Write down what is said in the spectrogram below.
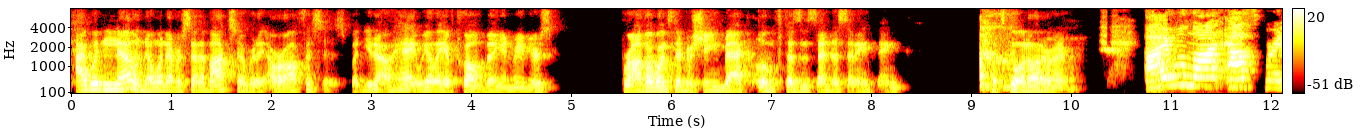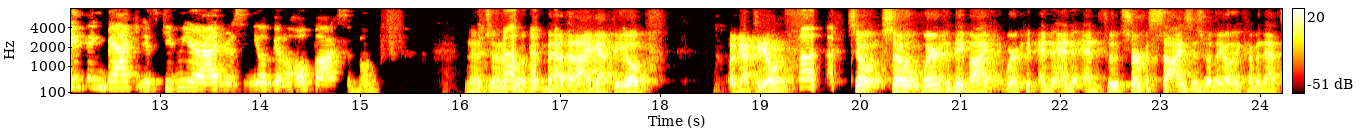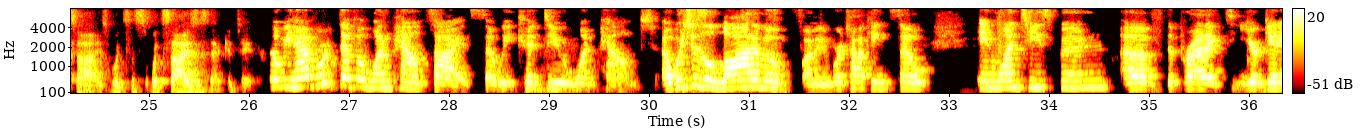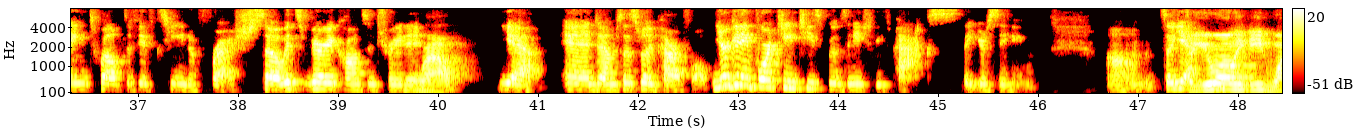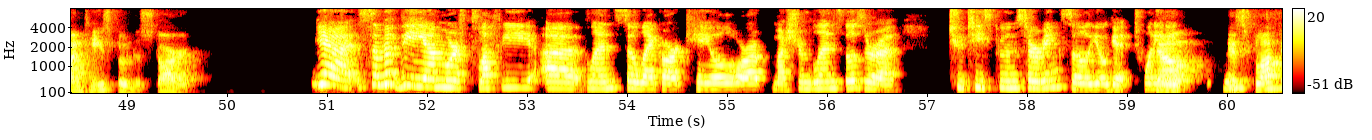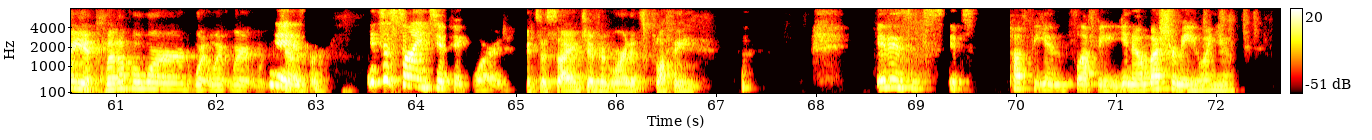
I wouldn't know. No one ever sent a box over to our offices. But you know, hey, we only have 12 million readers. Brava wants their machine back. Oomph doesn't send us anything. What's going on around here? I will not ask for anything back. You just give me your address and you'll get a whole box of oomph. No, Jennifer will get mad that I got the oomph. I got the oomph. So, so where could they buy it? Where could and and and food service sizes, or they only come in that size? What's the what size is that container? So we have worked up a one pound size. So we could do one pound, uh, which is a lot of oomph. I mean, we're talking so in one teaspoon of the product, you're getting 12 to 15 of fresh. So it's very concentrated. Wow. Yeah. And um, so it's really powerful. You're getting 14 teaspoons in each of these packs that you're seeing. Um, so yeah. So you only need one teaspoon to start. Yeah, some of the um, more fluffy uh, blends, so like our kale or our mushroom blends, those are a two teaspoon serving, so you'll get twenty. Now, is fluffy a clinical word? Where, where, where, It is. It's a scientific word. It's a scientific word. It's fluffy. It is. It's it's puffy and fluffy. You know, mushroomy when you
